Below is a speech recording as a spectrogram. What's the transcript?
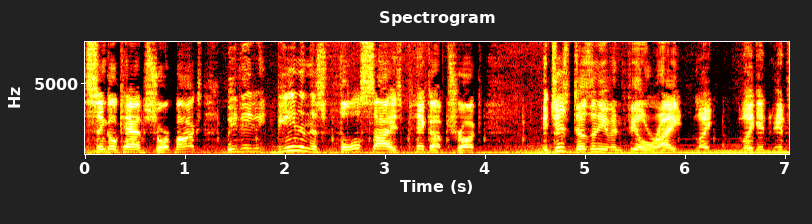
single cab short box, but being in this full-size pickup truck, it just doesn't even feel right. Like like it, it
